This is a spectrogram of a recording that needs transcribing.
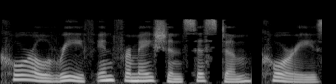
Coral Reef Information System CORIS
